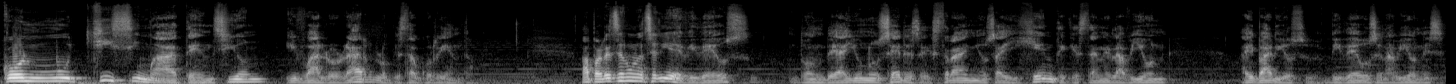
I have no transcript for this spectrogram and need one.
con muchísima atención y valorar lo que está ocurriendo. Aparecen una serie de videos donde hay unos seres extraños, hay gente que está en el avión, hay varios videos en aviones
